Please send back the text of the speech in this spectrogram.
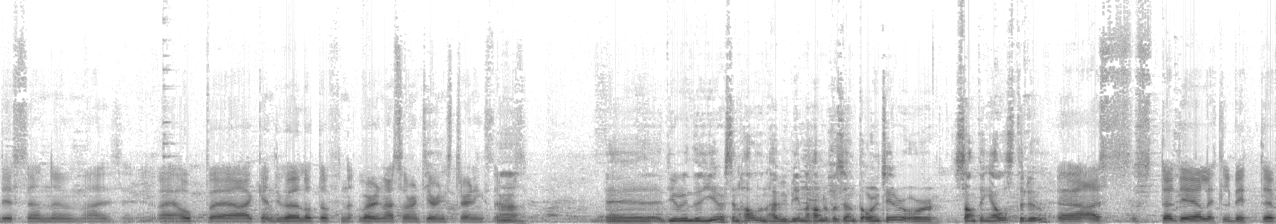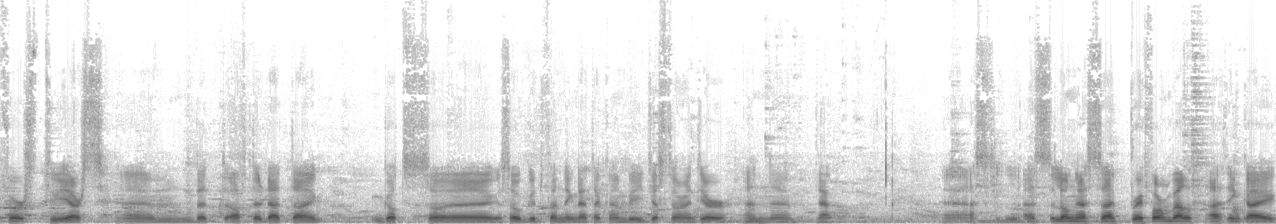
this, and um, I I hope uh, I can do a lot of n- very nice orienteering trainings there. Uh-huh. Uh, during the years in Halden, have you been 100% orienteer or something else to do? Uh, I studied a little bit the first two years, um, but after that I got so, uh, so good funding that I can be just orienteer and uh, yeah. Uh, as as long as I perform well, I think I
